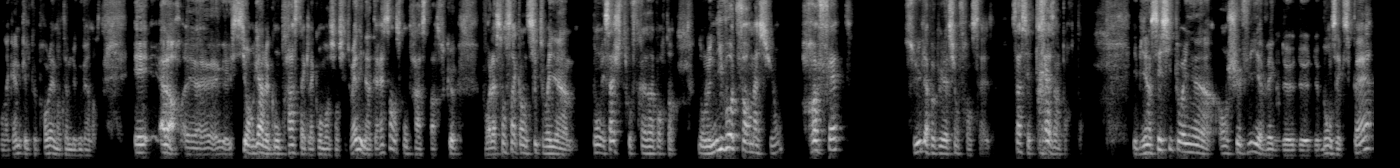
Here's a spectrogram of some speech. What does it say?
on a quand même quelques problèmes en termes de gouvernance. Et alors, si on regarde le contraste avec la Convention citoyenne, il est intéressant ce contraste parce que voilà 150 citoyens et ça je trouve très important, dont le niveau de formation reflète celui de la population française. Ça, c'est très important. Eh bien, ces citoyens en cheville avec de, bons experts,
